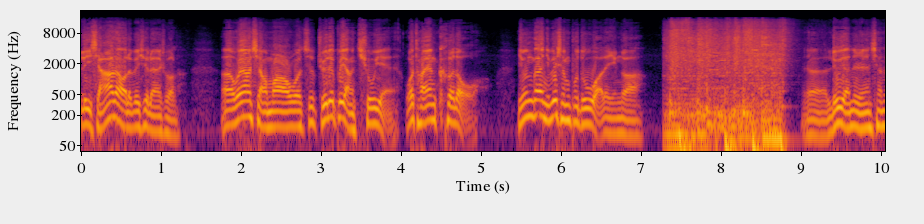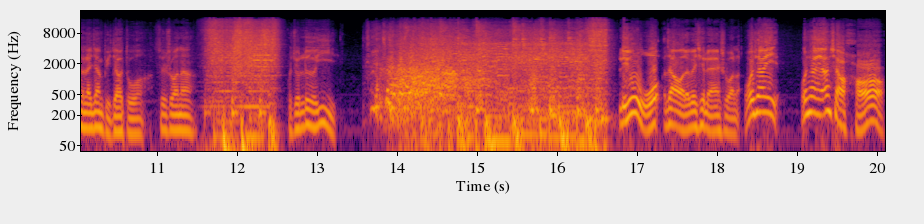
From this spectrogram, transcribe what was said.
李霞在我的微信留言说了，呃，我养小猫，我就绝对不养蚯蚓，我讨厌蝌蚪。英哥，你为什么不读我的？英哥，呃，留言的人相对来讲比较多，所以说呢，我就乐意。零五在我的微信留言说了，我想我想养小猴，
